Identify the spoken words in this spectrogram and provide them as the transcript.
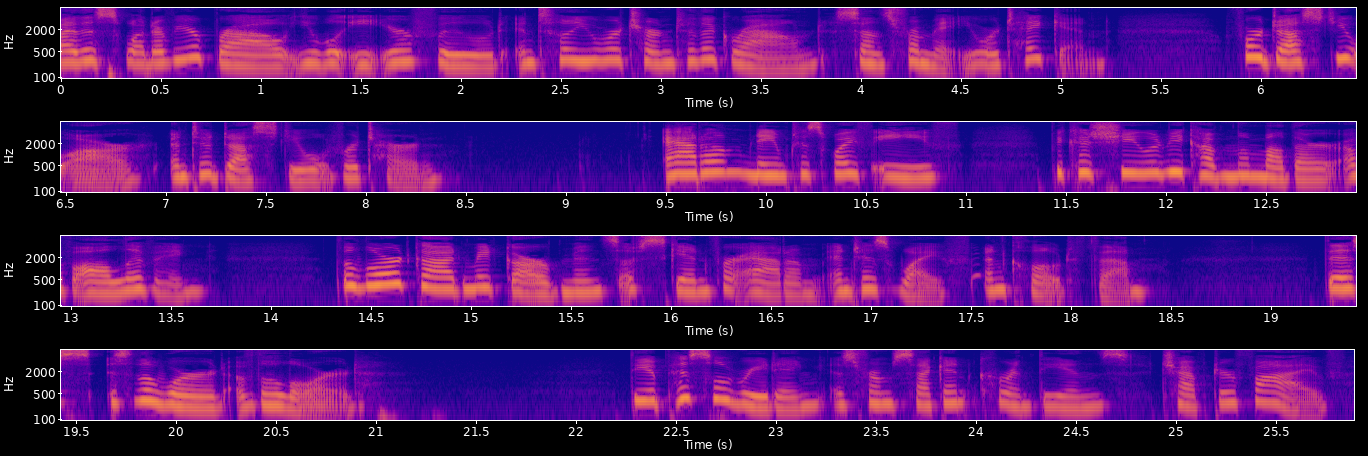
By the sweat of your brow, you will eat your food until you return to the ground, since from it you were taken. For dust you are, and to dust you will return. Adam named his wife Eve because she would become the mother of all living. The Lord God made garments of skin for Adam and his wife and clothed them. This is the word of the Lord. The epistle reading is from 2 Corinthians chapter 5.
